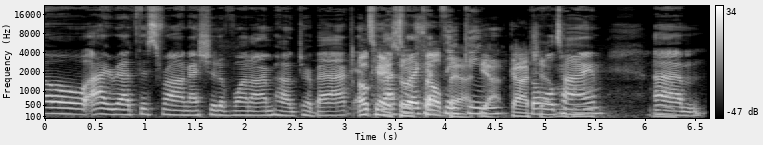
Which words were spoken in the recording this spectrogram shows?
Oh, I read this wrong. I should have one arm hugged her back. And Okay, so that's so what it I kept felt bad. thinking Yeah, gotcha. the whole Mhm. time. Um,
